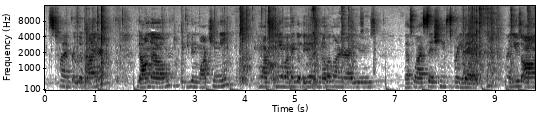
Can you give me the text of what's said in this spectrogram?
It's time for lip liner. Y'all know if you've been watching me watched any of my makeup videos you know what liner I use. That's why I said she needs to bring it back. I use all,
